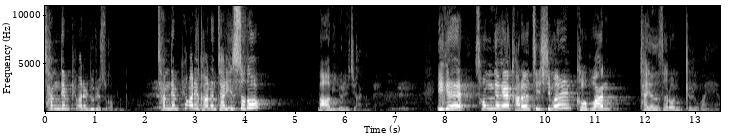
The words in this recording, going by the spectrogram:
참된 평안을 누릴 수가 없는 거예요 참된 평안이 가는 자리에 있어도 마음이 열리지가 않는 거예요 이게 성령의 가르치심을 거부한 자연스러운 결과예요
